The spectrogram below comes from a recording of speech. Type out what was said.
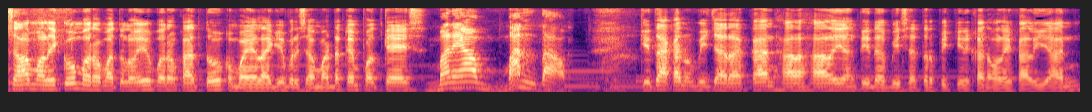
Assalamualaikum warahmatullahi wabarakatuh. Kembali lagi bersama The Camp Podcast. Mana mantap. Kita akan membicarakan hal-hal yang tidak bisa terpikirkan oleh kalian.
